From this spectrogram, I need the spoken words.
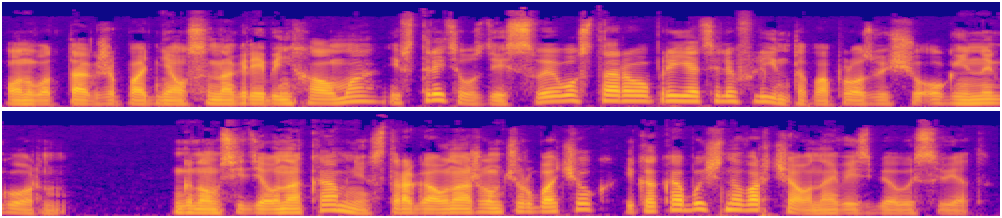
он вот так же поднялся на гребень холма и встретил здесь своего старого приятеля Флинта по прозвищу Огненный Горн. Гном сидел на камне, строгал ножом чурбачок и, как обычно, ворчал на весь белый свет.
